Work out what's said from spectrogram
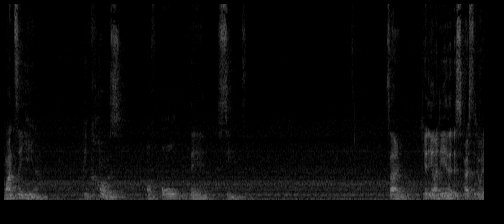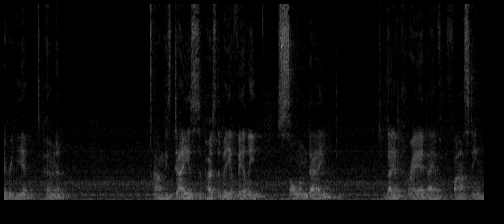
once a year because of all their sins. So, do you get the idea that they're supposed to do it every year? It's permanent. Um, this day is supposed to be a fairly solemn day, day of prayer, day of fasting.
